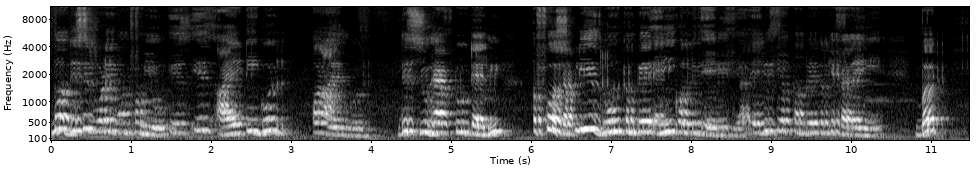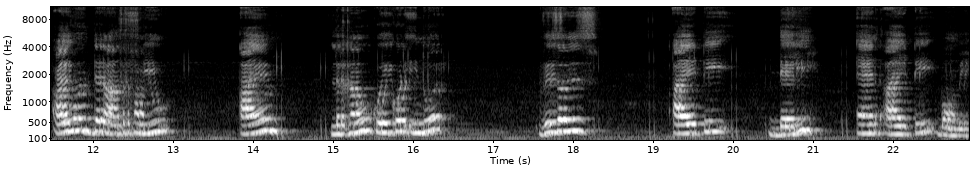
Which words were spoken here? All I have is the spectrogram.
Now this is what I want from you. Is is IIT good or I am good? This you have to tell me. Of course, please don't compare any college with ABC. ABC आप compare करके फ़ायदा ही नहीं. But I want that answer from you. I am Lucknow Kozhikode Indore vis-a-vis I T Delhi and I T Bombay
